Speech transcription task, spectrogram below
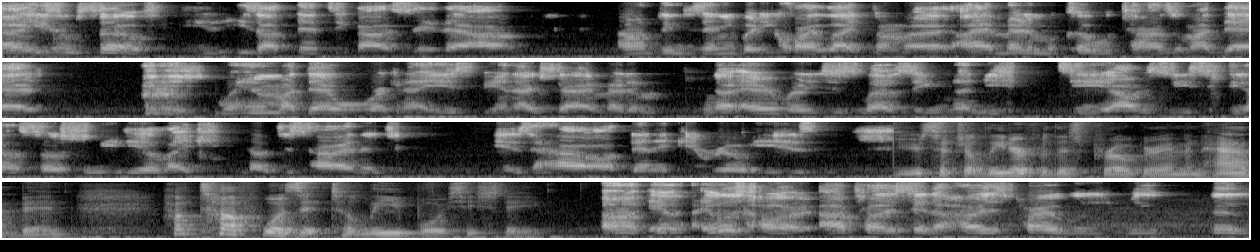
uh, he's himself. He, he's authentic. I'll say that. I, I, don't think there's anybody quite like him. Uh, I met him a couple times with my dad. when him and my dad were working at ESPN, actually, I met him. You know, everybody just loves it. You know, and you can see, obviously, you see on social media, like, you know, just how energetic he is and how authentic and real he is. You're such a leader for this program and have been. How tough was it to leave Boise State? Uh, it, it was hard. I'd probably say the hardest part was really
